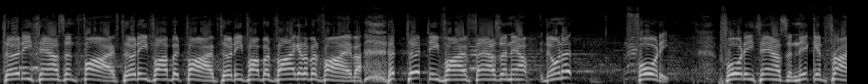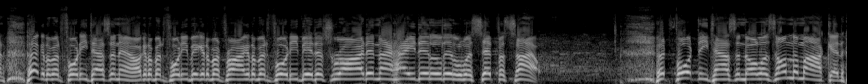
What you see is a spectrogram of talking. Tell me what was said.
30,000 5, 35 at 5, 35 at 5, got up at 5, at 35,000 now. Doing it? 40. 40,000. Nick in front. I got about 40,000 now. I got about 40 big, I got about 5, I got about 40 bid. It's right in the hay diddle diddle. We're set for sale at $40,000 on the market.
